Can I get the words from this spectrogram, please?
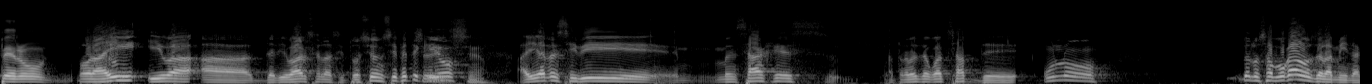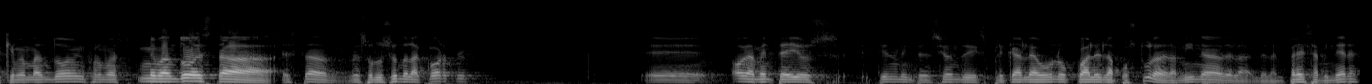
pero... Por ahí iba a derivarse la situación. Sí, fíjate que yo ayer recibí mensajes a través de WhatsApp de uno de los abogados de la mina que me mandó información, me mandó esta, esta resolución de la corte. Eh, obviamente ellos tienen la intención de explicarle a uno cuál es la postura de la mina, de la, de la empresa minera.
